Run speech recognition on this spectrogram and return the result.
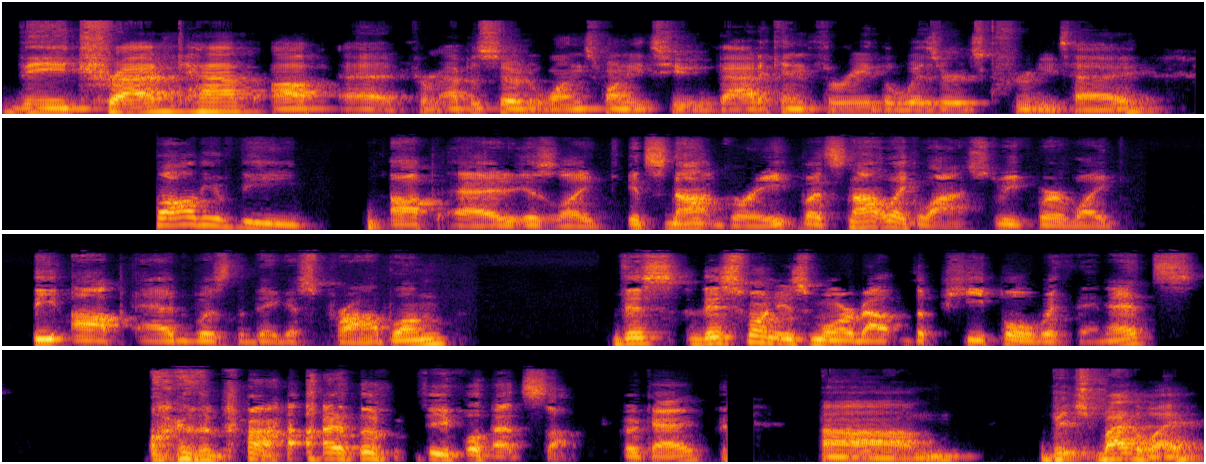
the Tradcath op-ed from episode 122, Vatican III, The Wizard's Crudité. Quality of the op-ed is like, it's not great, but it's not like last week where like the op-ed was the biggest problem. This this one is more about the people within it are the are the people that suck. Okay. Um, which by the way,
